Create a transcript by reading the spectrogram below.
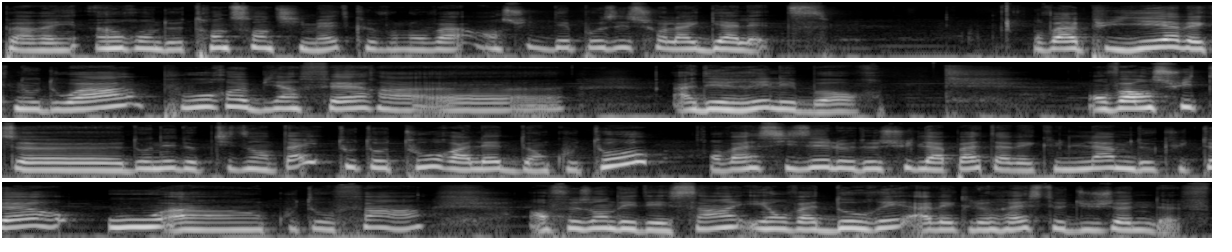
pareil, un rond de 30 cm que l'on va ensuite déposer sur la galette. On va appuyer avec nos doigts pour bien faire euh, adhérer les bords. On va ensuite euh, donner de petites entailles tout autour à l'aide d'un couteau. On va inciser le dessus de la pâte avec une lame de cutter ou un couteau fin hein, en faisant des dessins et on va dorer avec le reste du jaune d'œuf.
